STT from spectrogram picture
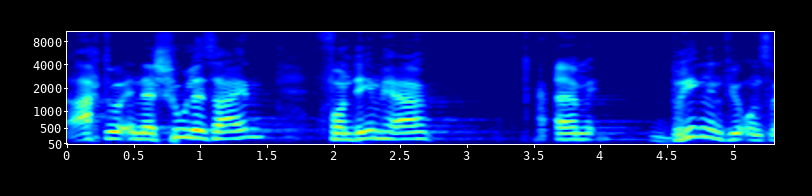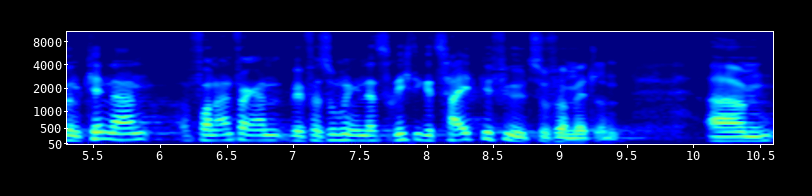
8 Uhr in der Schule sein. Von dem her ähm, bringen wir unseren Kindern von Anfang an, wir versuchen ihnen das richtige Zeitgefühl zu vermitteln, ähm,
